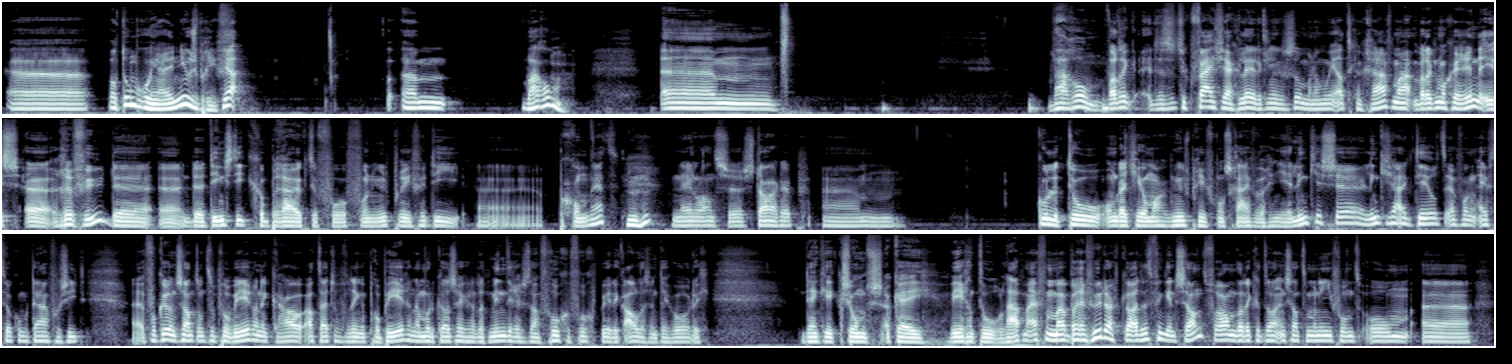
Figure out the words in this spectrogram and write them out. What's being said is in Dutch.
Eh, want toen begon jij een nieuwsbrief. Ja. Ehm, waarom? Ehm, waarom? Wat ik, dat is natuurlijk vijf jaar geleden, klinkt stom, maar dan moet je altijd gaan graven. Maar wat ik me nog herinner is eh Revue, de, eh, de dienst die ik gebruikte voor, voor nieuwsbrieven, die eh, begon net. Een Nederlandse start-up. Ehm, coole tool, omdat je heel makkelijk nieuwsbrieven kon schrijven waarin je linkjes, eh, linkjes eigenlijk deelt en van eventueel commentaar voorziet. Eh vond ik heel interessant om te proberen, want ik hou altijd wel van dingen proberen. En dan moet ik wel zeggen dat het minder is dan vroeger. Vroeger probeerde ik alles en tegenwoordig denk ik soms, oké, weer een tool. Laat maar even. Maar bij Revue dacht ik, oh, dit vind ik interessant. Vooral omdat ik het wel een interessante manier vond om eh,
